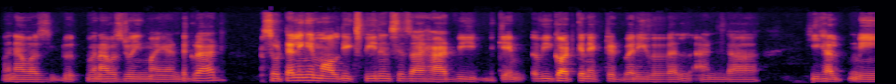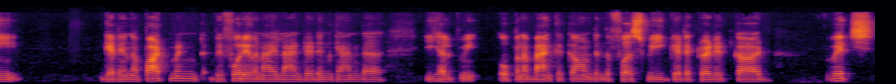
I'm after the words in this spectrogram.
when I was when I was doing my undergrad. So telling him all the experiences I had, we became we got connected very well, and uh, he helped me get an apartment before even I landed in Canada. He helped me open a bank account in the first week, get a credit card, which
